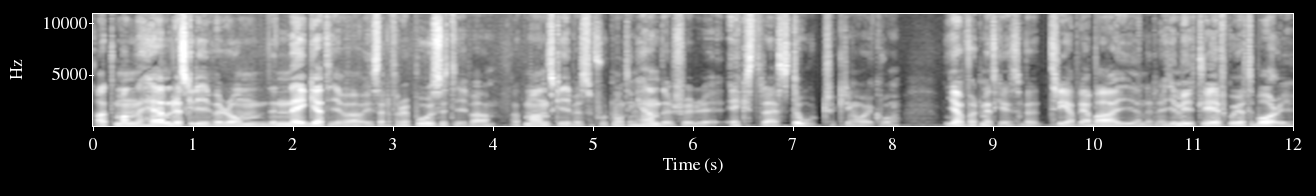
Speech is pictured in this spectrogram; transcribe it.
Att man hellre skriver om det negativa istället för det positiva. Att man skriver så fort någonting händer så är det extra stort kring AIK. Jämfört med till exempel trevliga Bajen eller gemytliga IFK Göteborg.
